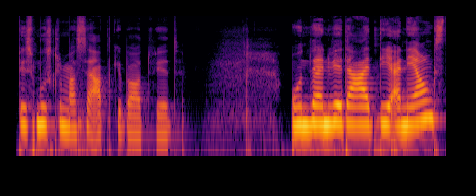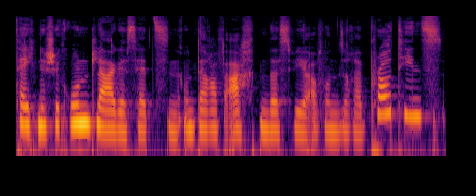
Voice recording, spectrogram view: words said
bis Muskelmasse abgebaut wird. Und wenn wir da die ernährungstechnische Grundlage setzen und darauf achten, dass wir auf unsere Proteins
